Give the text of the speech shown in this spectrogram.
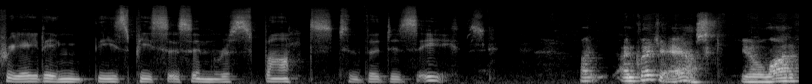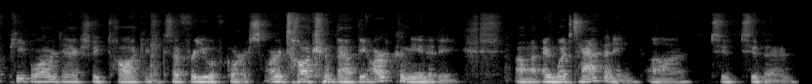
creating these pieces in response to the disease? I, am glad you asked. You know, a lot of people aren't actually talking, except for you, of course, aren't talking about the art community uh, and what's happening uh, to, to them.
